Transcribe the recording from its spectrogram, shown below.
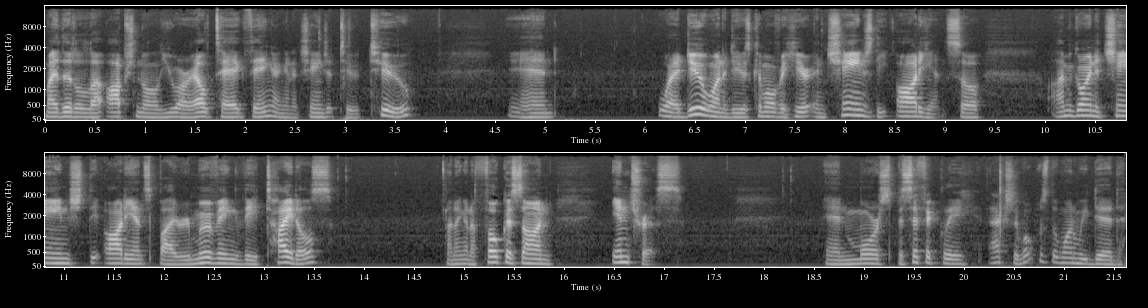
my little uh, optional URL tag thing. I'm going to change it to 2. And what I do want to do is come over here and change the audience. So I'm going to change the audience by removing the titles and I'm going to focus on interests. And more specifically actually what was the one we did?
